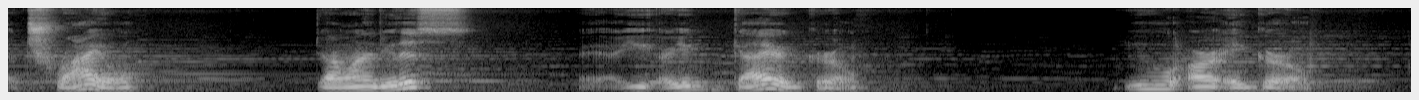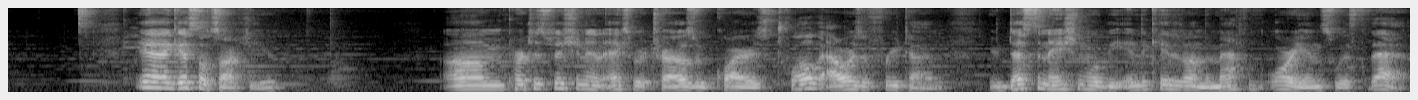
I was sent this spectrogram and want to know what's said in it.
a trial. Do I want to do this? Are you are you guy or girl? You are a girl. Yeah, I guess I'll talk to you. Um, participation in expert trials requires 12 hours of free time. Your destination will be indicated on the map of Orience with that.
